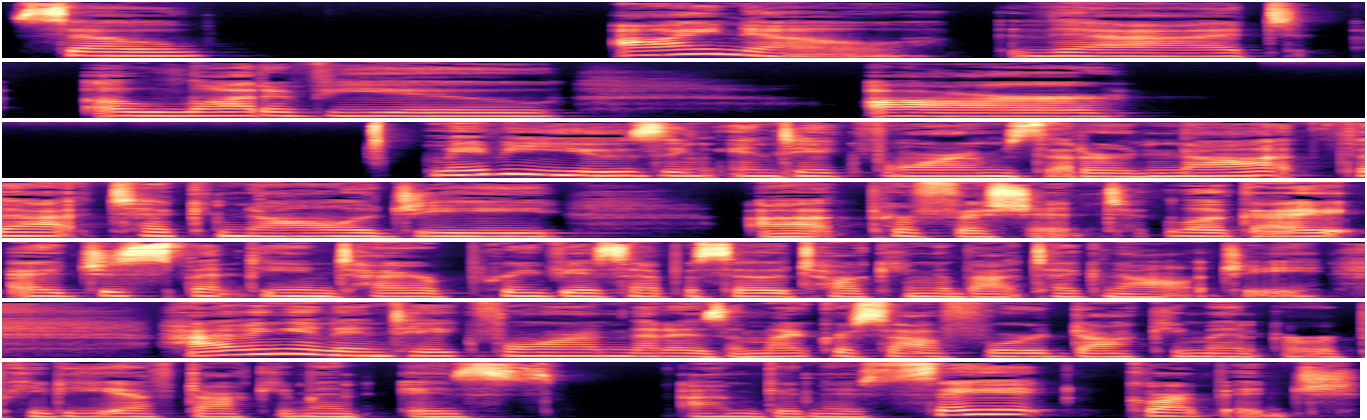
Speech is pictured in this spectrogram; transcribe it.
So I know that a lot of you are maybe using intake forms that are not that technology uh, proficient. Look, I, I just spent the entire previous episode talking about technology. Having an intake form that is a Microsoft Word document or a PDF document is, I'm going to say it, garbage.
